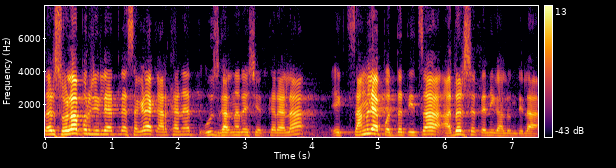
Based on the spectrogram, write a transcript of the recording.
तर सोलापूर जिल्ह्यातल्या सगळ्या कारखान्यात ऊस घालणाऱ्या शेतकऱ्याला एक चांगल्या पद्धतीचा आदर्श त्यांनी घालून दिला.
